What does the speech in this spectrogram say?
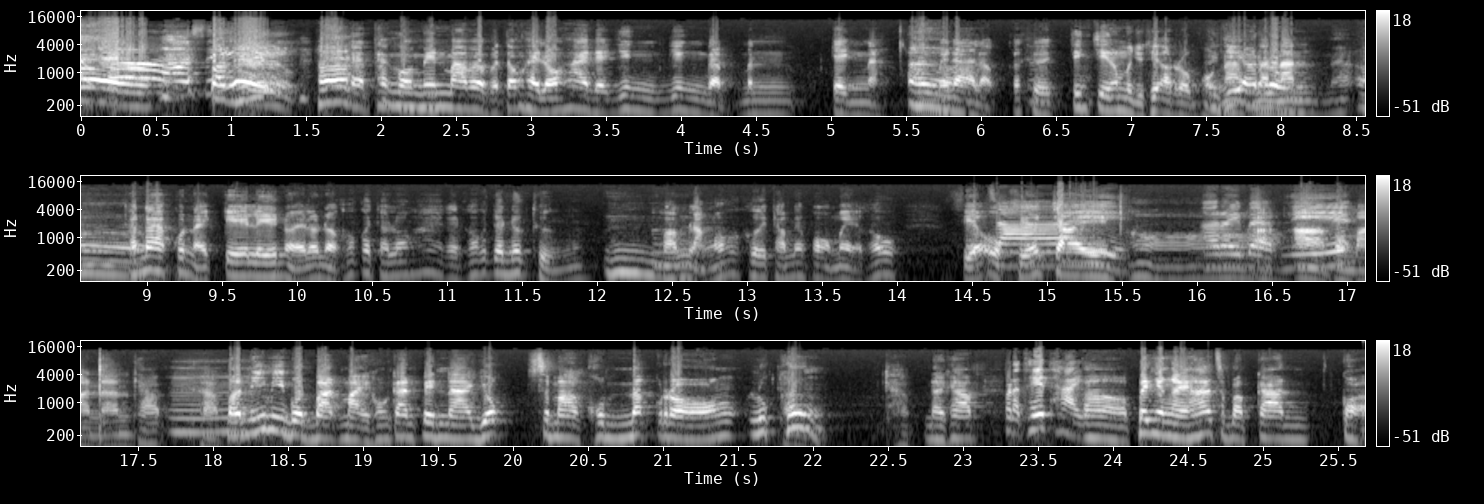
อเอาสิตอนนี้ฮะแต่ถ้าคอมเมนต์มาแบบว่าต้องให้ร้องไห้เนี่ยยิ่งยิ่งแบบมันเก่งนะเออไม่ได้หรอกก็คือจริงๆแล้วมันอยู่ที่อารมณ์ของหที่น้าอารมนั้นณ์นะเออๆถ้าหน้าคนไหนเกเรหน่อยแล้วเนาะเขาก็จะร้องไห้กันเขาก็จะนึกถึงอืมความหลังว่าเขาเคยทำให้พ่อแม่เขา เสียอกเสียใจอ๋อออะไรแบบนี้อ่าประมาณนั้นครับ อืม ครับ ตอนนี้มีบทบาทใหม่ของการเป็นนายกสมาคมนักร้องลูกทุ่งครับ นะครับประเทศไทย เอ่อเป็นยังไงฮะสำหรับการก่อ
